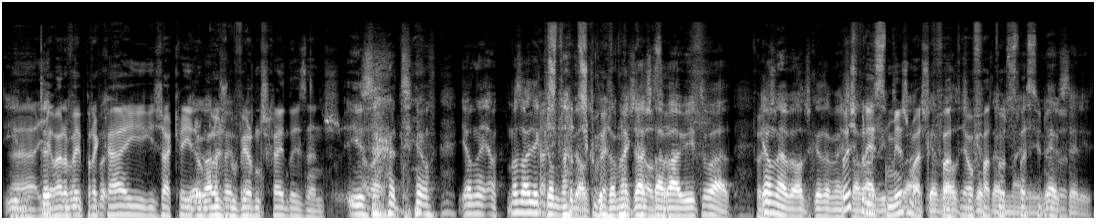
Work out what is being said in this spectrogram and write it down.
E, ah, e agora veio para cá e já caíram dois governos cá em dois anos. Exato. ele, ele, mas olha que ele na Bélgica também já estava habituado. Pois. Ele na Bélgica também pois estava por isso habituado. mesmo, acho que, é o fator selecionador. Deve ser isso.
